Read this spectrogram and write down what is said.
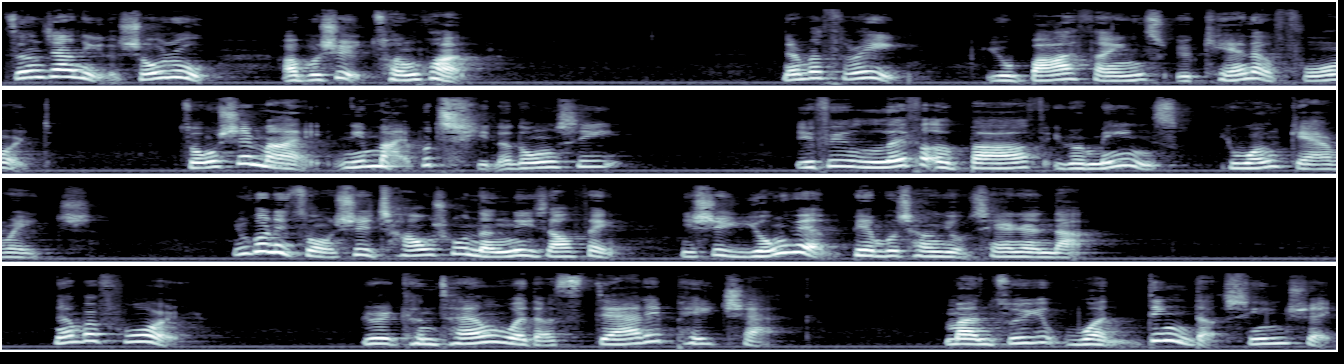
增加你的收入，而不是存款。Number three, you buy things you can't afford. 总是买你买不起的东西。If you live above your means, you won't get rich. 如果你总是超出能力消费，你是永远变不成有钱人的。Number four, you're content with a steady paycheck. 满足于稳定的薪水。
